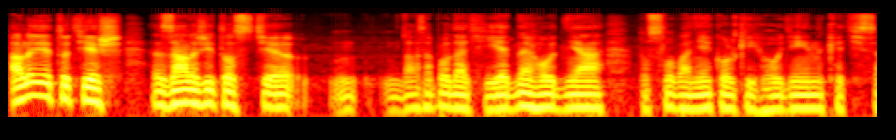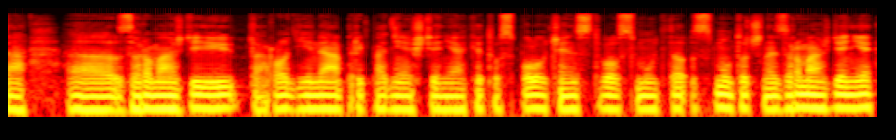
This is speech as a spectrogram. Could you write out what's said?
ale je to tiež záležitosť, e, dá sa povedať, jedného dňa, doslova niekoľkých hodín, keď sa uh, zhromaždí tá rodina, prípadne ešte nejaké to spoločenstvo, smuto, smutočné zhromaždenie.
